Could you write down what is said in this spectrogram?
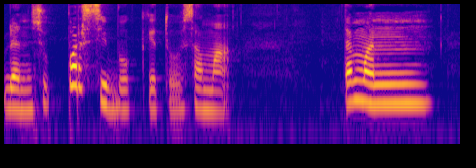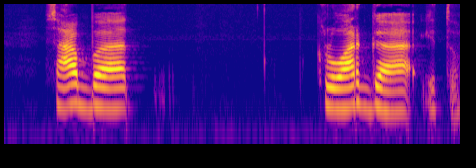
dan super sibuk gitu sama temen, sahabat, keluarga gitu.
